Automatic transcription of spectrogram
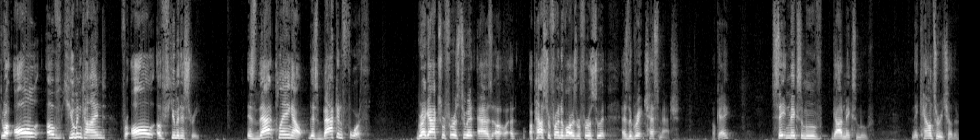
throughout all of humankind for all of human history. Is that playing out, this back and forth? Greg Axe refers to it as, a, a, a pastor friend of ours refers to it as the great chess match. Okay? Satan makes a move, God makes a move. And they counter each other.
